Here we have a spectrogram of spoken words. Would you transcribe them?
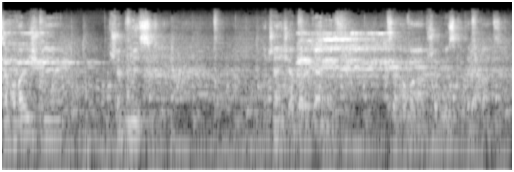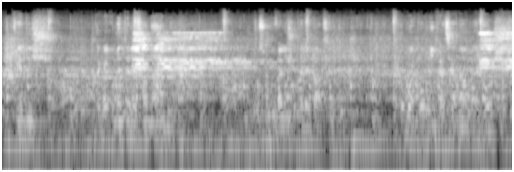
Zachowaliśmy przebłyski i część aborygenów zachowała przebłyski telepatii. Kiedyś, tak jak my telefonami, posługiwali się telepatią. To była komunikacja na odległość.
